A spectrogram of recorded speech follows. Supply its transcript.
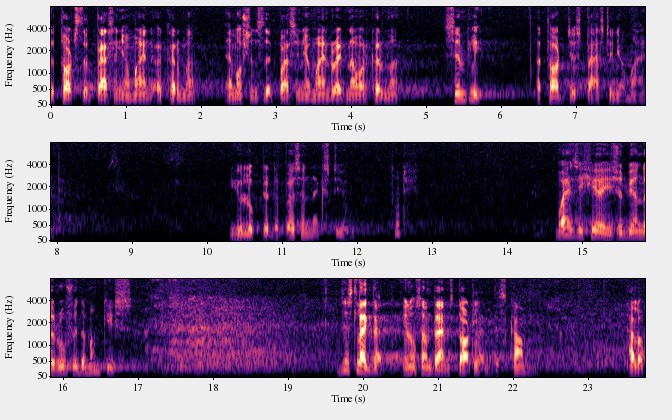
The thoughts that pass in your mind are karma, emotions that pass in your mind right now are karma. Simply, a thought just passed in your mind. You looked at the person next to you, thought, why is he here? He should be on the roof with the monkeys. Just like that, you know, sometimes thought like this come. Hello?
